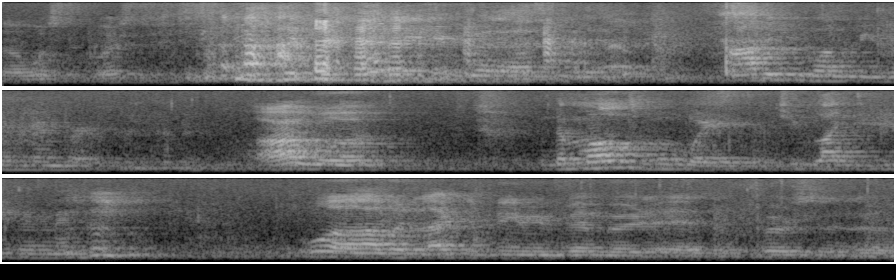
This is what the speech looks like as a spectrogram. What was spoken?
now what's the question? What did you want to ask me that? How do you want to be remembered? I want, The multiple ways that you'd like to be remembered. well, I would like to be remembered as a person of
